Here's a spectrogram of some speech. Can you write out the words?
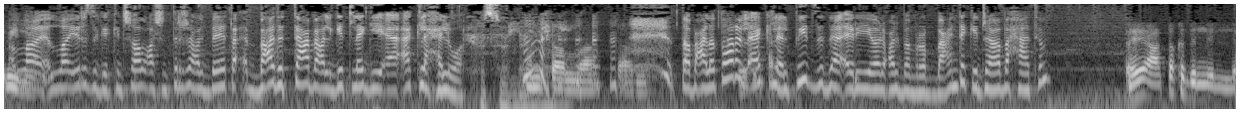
الله الله يرزقك إن شاء الله عشان ترجع البيت. بعد التعب على لقيت تلاقي أكلة حلوة. إن شاء الله إن شاء الله. طب على طار الأكلة البيتزا دائرية والعلبة مربع عندك إجابة حاتم؟ إيه أعتقد إن ال-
